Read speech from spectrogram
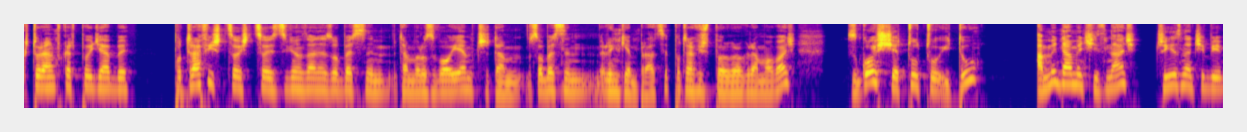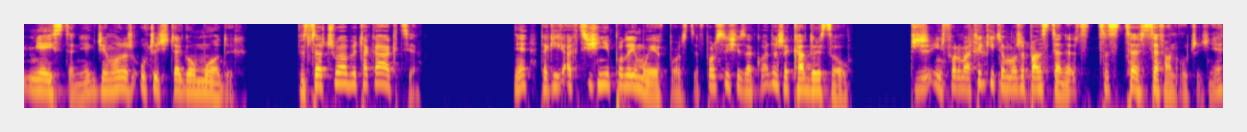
która na przykład powiedziałaby, potrafisz coś, co jest związane z obecnym tam rozwojem, czy tam z obecnym rynkiem pracy, potrafisz programować, zgłoś się tu, tu i tu, a my damy ci znać, czy jest na ciebie miejsce, nie? gdzie możesz uczyć tego młodych. Wystarczyłaby taka akcja. Nie? Takich akcji się nie podejmuje w Polsce. W Polsce się zakłada, że kadry są. Przecież informatyki to no może tak. pan Stefan uczyć, nie?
